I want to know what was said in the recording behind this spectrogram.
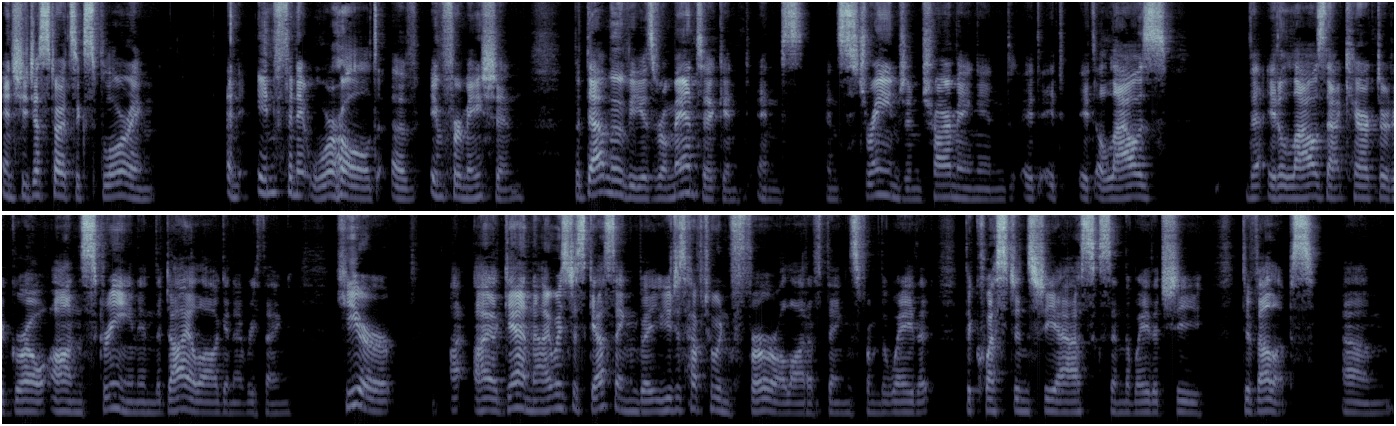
And she just starts exploring an infinite world of information. But that movie is romantic and and and strange and charming, and it it it allows that it allows that character to grow on screen in the dialogue and everything. Here, I, I, again, I was just guessing, but you just have to infer a lot of things from the way that the questions she asks and the way that she develops. Um,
